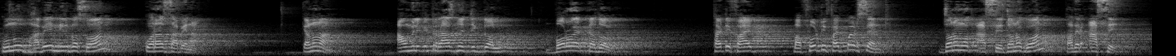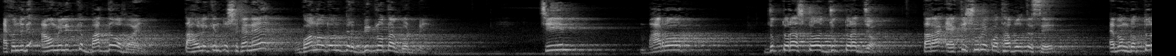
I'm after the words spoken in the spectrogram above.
কোনোভাবে নির্বাচন করা যাবে না। কেননা, আওয়ামী লীগ একটা রাজনৈতিক দল, বড় একটা দল। থার্টি ফাইভ বা ফোরটি ফাইভ পার্সেন্ট জনমত আছে, জনগণ তাদের আছে। এখন যদি আওয়ামী লীগকে বাদ দেওয়া হয়, তাহলে কিন্তু সেখানে গণতন্ত্রের বিঘ্নতা ঘটবে। চীন, ভারত, যুক্তরাষ্ট্র, যুক্তরাজ্য, তারা একই সুরে কথা বলতেছে এবং ডক্টর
